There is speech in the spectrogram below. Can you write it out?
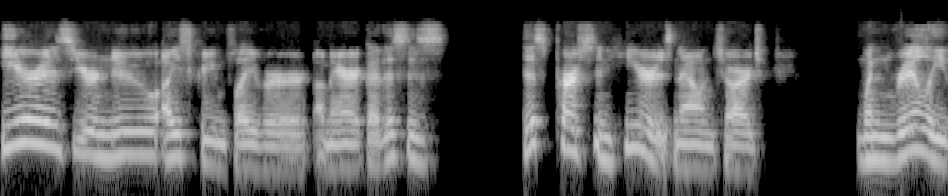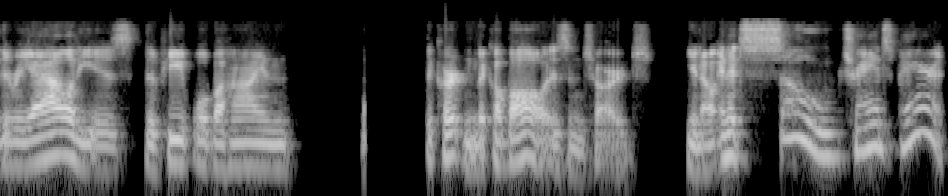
Here is your new ice cream flavor, America. This is this person here is now in charge. When really the reality is the people behind the curtain, the cabal is in charge, you know, and it's so transparent.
